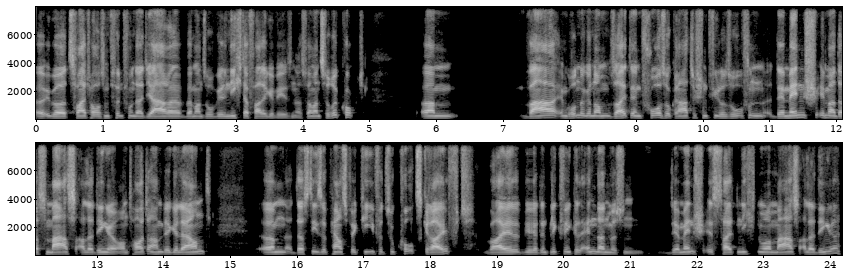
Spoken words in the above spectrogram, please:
äh, über 2500 Jahre, wenn man so will, nicht der Fall gewesen ist. Wenn man zurückguckt, ähm, war im Grunde genommen seit den vorsokratischen Philosophen der Mensch immer das Maß aller Dinge. Und heute haben wir gelernt, ähm, dass diese Perspektive zu kurz greift, weil wir den Blickwinkel ändern müssen. Der Mensch ist halt nicht nur Maß aller Dinge,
